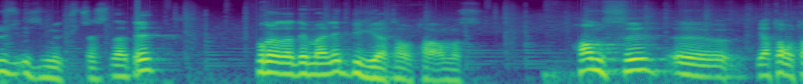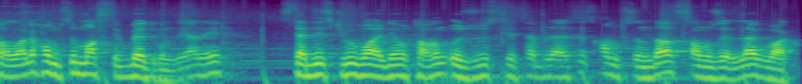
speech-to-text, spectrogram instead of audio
düz İzmir küçəsindədir. Burada deməli bir yataq otağımız. Hamısı e, yataq otaqları hamısı master bedroomdur. Yəni istədiyiniz kimi valideyn otağının özünüz seçə bilərsiniz. Hamısında sanuzellər var.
